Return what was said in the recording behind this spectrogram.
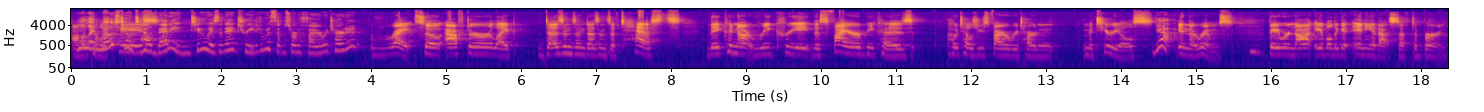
on Well, the in most pillowcase. hotel bedding too, isn't it treated with some sort of fire retardant? Right. So after like dozens and dozens of tests, they could not recreate this fire because hotels use fire retardant materials Yeah. in their rooms. They were not able to get any of that stuff to burn.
